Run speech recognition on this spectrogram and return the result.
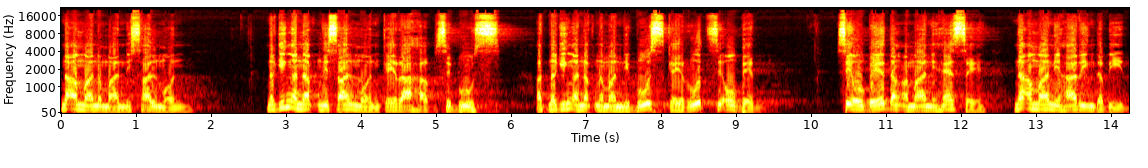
na ama naman ni Salmon. Naging anak ni Salmon kay Rahab si Bus at naging anak naman ni Bus kay Ruth si Obed. Si Obed ang ama ni Hese na ama ni Haring David.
